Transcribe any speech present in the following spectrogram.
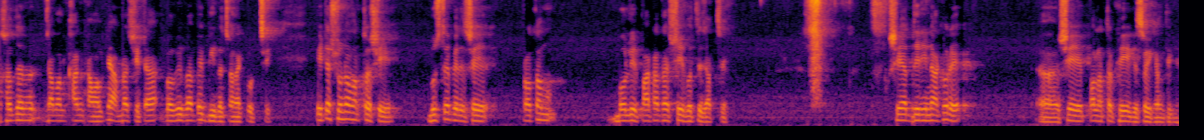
আসাদুজ্জামান খান কামালকে, আমরা সেটা গভীরভাবে বিবেচনা করছি। এটা শোনা মাত্র সে, বুঝতে পেরেছে, প্রথম বলির পাটাটা সে হতে যাচ্ছে। সে আর দেরি না করে সে পলাতক হয়ে গেছে ওইখান থেকে।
